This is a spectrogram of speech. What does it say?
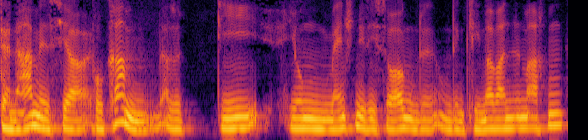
der Name ist ja Programm. Also die jungen Menschen, die sich Sorgen um den Klimawandel machen,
